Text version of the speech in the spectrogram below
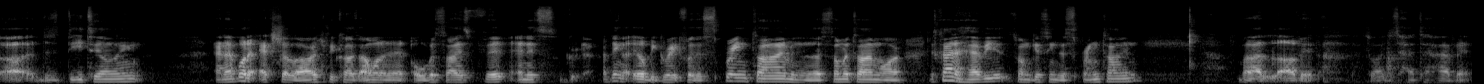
uh, this detailing. And I bought an extra large because I wanted an oversized fit. And it's, I think it'll be great for the springtime and the summertime. Or it's kind of heavy, so I'm guessing the springtime. But I love it so I just had to have it.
